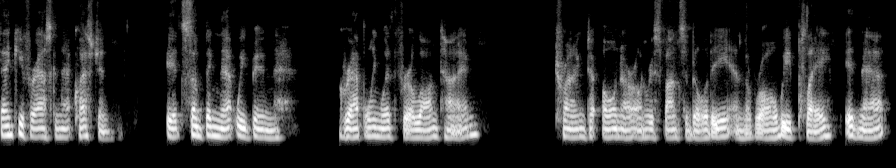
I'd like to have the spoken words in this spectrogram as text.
Thank you for asking that question. It's something that we've been grappling with for a long time, trying to own our own responsibility and the role we play in that.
